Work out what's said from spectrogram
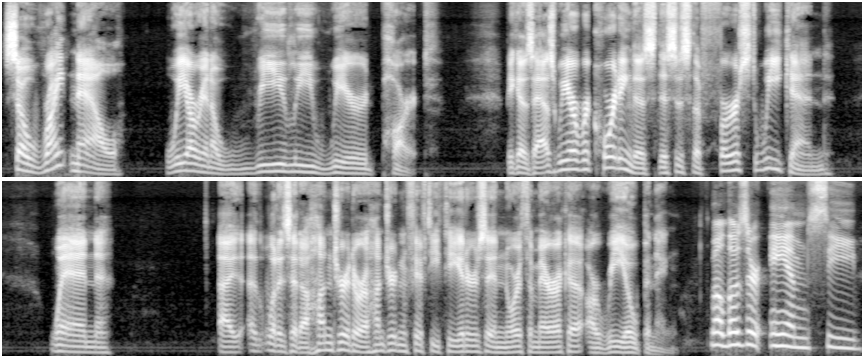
So right now we are in a really weird part because as we are recording this, this is the first weekend when uh, what is it, 100 or 150 theaters in North America are reopening. Well, those are AMC.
